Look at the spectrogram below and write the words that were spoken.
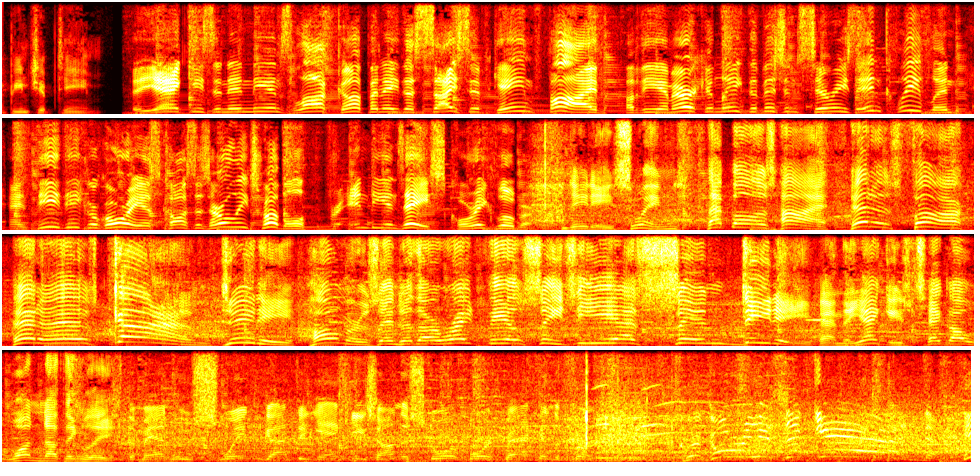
championship team. The Yankees and Indians lock up in a decisive Game 5 of the American League Division Series in Cleveland, and Didi Gregorius causes early trouble for Indians ace Corey Kluber. Didi swings. That ball is high. It is far. It is gone. Didi homers into the right field seats. Yes, indeedy. And the Yankees take a 1 0 lead. The man whose swing got the Yankees on the scoreboard back in the first. Gregorius again! He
